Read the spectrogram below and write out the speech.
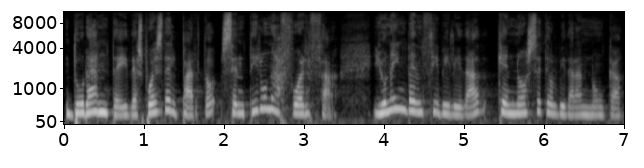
durante y después del parto, sentir una fuerza y una invencibilidad que no se te olvidarán nunca,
